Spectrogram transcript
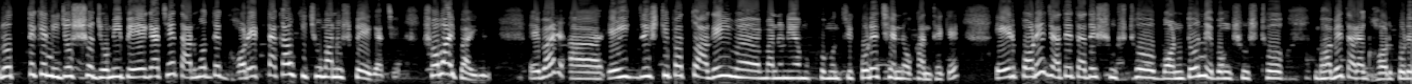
প্রত্যেকে নিজস্ব জমি পেয়ে গেছে, তার মধ্যে ঘরের টাকাও কিছু মানুষ পেয়ে গেছে। সবাই পায়নি। এবার এই দৃষ্টিপাত তো আগেই মাননীয় মুখ্যমন্ত্রী করেছেন ওখান থেকে। এরপরে যাতে তাদের সুষ্ঠু বন্টন এবং সুষ্ঠু ভাবে তারা ঘর করে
